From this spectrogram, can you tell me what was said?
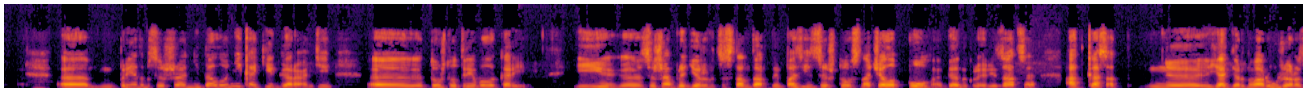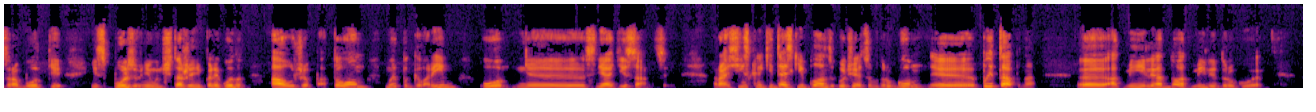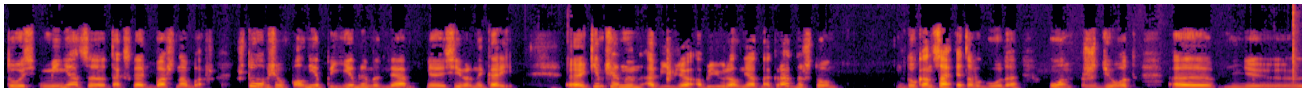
Э, при этом США не дало никаких гарантий э, то, что требовала Корея. И э, США придерживаются стандартной позиции, что сначала полная денуклеаризация, отказ от ядерного оружия, разработки, использования, уничтожения полигонов, а уже потом мы поговорим о э, снятии санкций. Российско-китайский план заключается в другом, э, поэтапно. Э, отменили одно, отменили другое то есть меняться, так сказать, баш на баш, что, в общем, вполне приемлемо для э, Северной Кореи. Э, Ким Чен Ын объявлял, объявлял неоднократно, что до конца этого года он ждет э,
